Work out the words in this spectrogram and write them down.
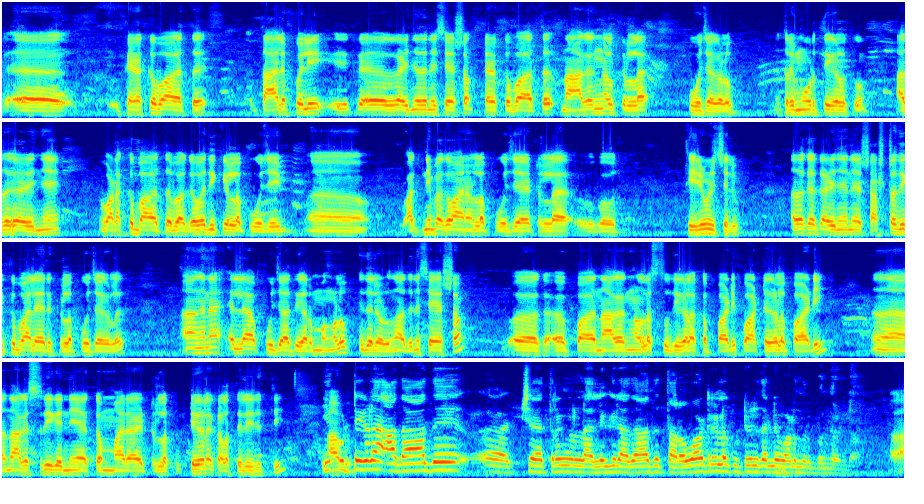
കിഴക്ക് ഭാഗത്ത് താലപ്പൊലി കഴിഞ്ഞതിന് ശേഷം കിഴക്ക് ഭാഗത്ത് നാഗങ്ങൾക്കുള്ള പൂജകളും ത്രിമൂർത്തികൾക്കും അത് കഴിഞ്ഞ് വടക്ക് ഭാഗത്ത് ഭഗവതിക്കുള്ള പൂജയും അഗ്നി അഗ്നിഭഗവാനുള്ള പൂജയായിട്ടുള്ള തിരുവിഴിച്ചിലും അതൊക്കെ കഴിഞ്ഞതിന് ഷഷ്ടദിക്ക് പാലയർക്കുള്ള പൂജകൾ അങ്ങനെ എല്ലാ പൂജാതി കർമ്മങ്ങളും ഇതിലൊടുങ്ങും. അതിനുശേഷം നാഗങ്ങളുടെ സ്തുതികളൊക്കെ പാടി പാട്ടുകൾ പാടി നാഗശ്രീ കന്യാക്കന്മാരായിട്ടുള്ള കുട്ടികളെ കളത്തിലിരുത്തി ഈ കുട്ടികളെ അതാത് ക്ഷേത്രങ്ങളിൽ അല്ലെങ്കിൽ അതാത് തറവാട്ടിലുള്ള കുട്ടികൾ തന്നെ വേണം നിർബന്ധമുണ്ടോ?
